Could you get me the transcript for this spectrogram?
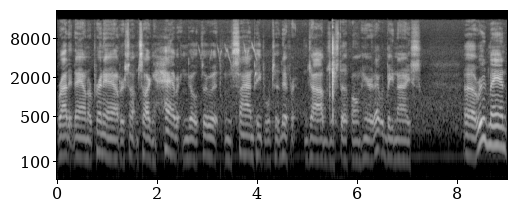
Write it down or print it out or something so I can have it and go through it and assign people to different jobs and stuff on here. That would be nice. Uh, Rude Man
